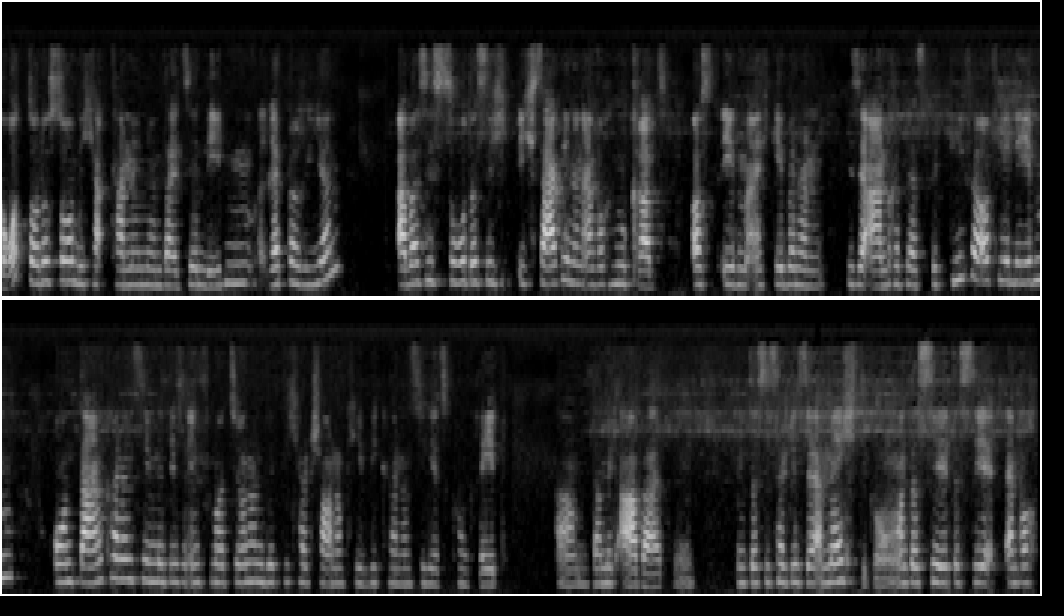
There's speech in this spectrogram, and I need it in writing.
Gott oder so und ich kann ihnen da jetzt ihr Leben reparieren. Aber es ist so, dass ich, ich sage ihnen einfach nur gerade aus eben, ich gebe ihnen diese andere Perspektive auf ihr Leben und dann können sie mit diesen Informationen wirklich halt schauen, okay, wie können sie jetzt konkret ähm, damit arbeiten. Und das ist halt diese Ermächtigung und dass sie, dass sie einfach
